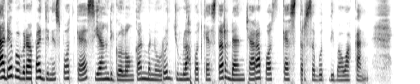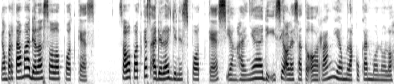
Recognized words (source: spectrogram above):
Ada beberapa jenis podcast yang digolongkan menurut jumlah podcaster dan cara podcast tersebut dibawakan. Yang pertama adalah solo podcast. Solo podcast adalah jenis podcast yang hanya diisi oleh satu orang yang melakukan monolog.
